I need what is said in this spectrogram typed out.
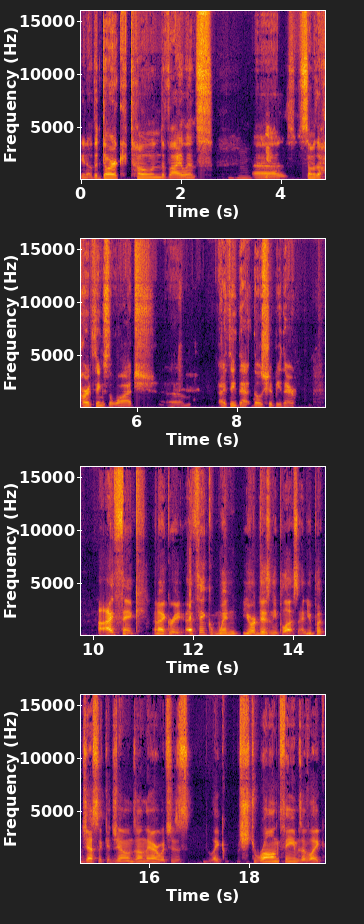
you know the dark tone, the violence, Mhm. uh, Yeah. some of the hard things to watch. Um, I think that those should be there. I think, and I agree. I think when you're Disney Plus and you put Jessica Jones on there, which is like strong themes of like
